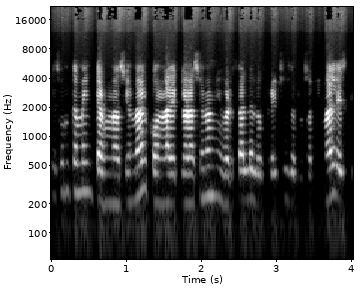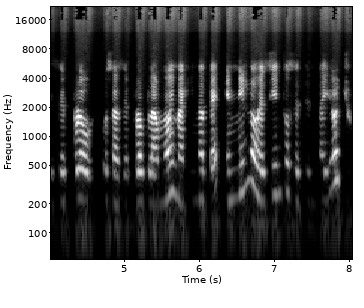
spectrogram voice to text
es un tema internacional con la Declaración Universal de los Derechos de los Animales que se, pro, o sea, se proclamó, imagínate, en 1978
